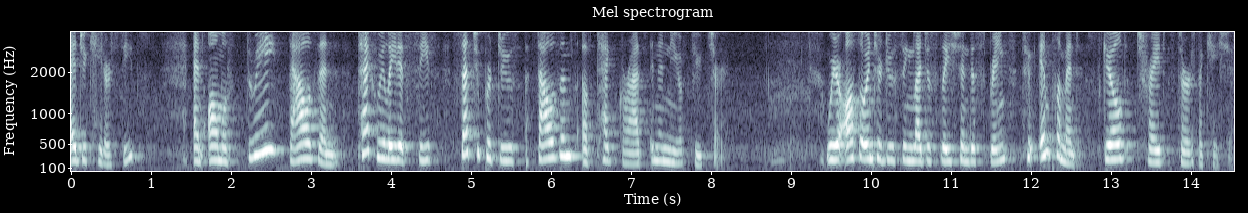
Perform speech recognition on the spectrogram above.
educator seats, and almost 3,000 tech-related seats set to produce thousands of tech grads in the near future. We are also introducing legislation this spring to implement skilled trade certification.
